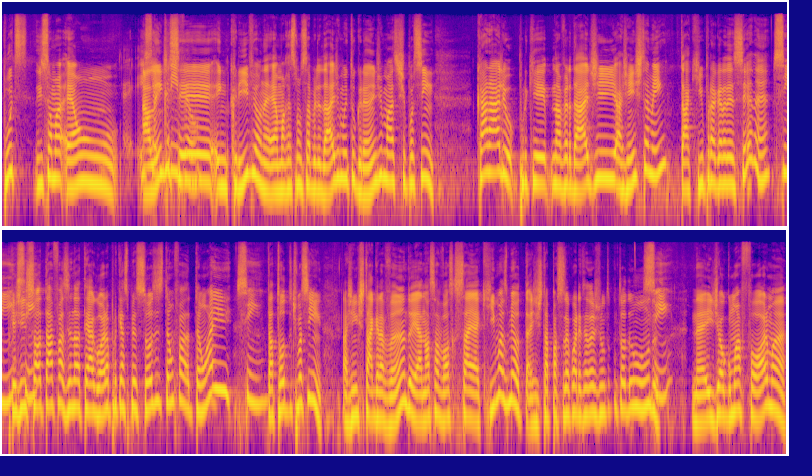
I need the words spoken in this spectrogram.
Putz, isso é, uma, é um. Isso é além de incrível. ser incrível, né? É uma responsabilidade muito grande, mas, tipo assim. Caralho, porque na verdade a gente também tá aqui pra agradecer, né? Sim, Porque a gente sim. só tá fazendo até agora porque as pessoas estão estão aí. Sim. Tá todo, tipo assim, a gente tá gravando e é a nossa voz que sai aqui, mas, meu, a gente tá passando a quarentena junto com todo mundo. Sim. Né? E de alguma forma,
